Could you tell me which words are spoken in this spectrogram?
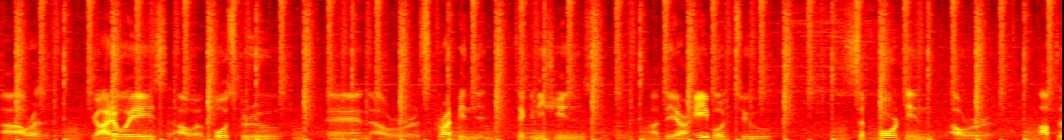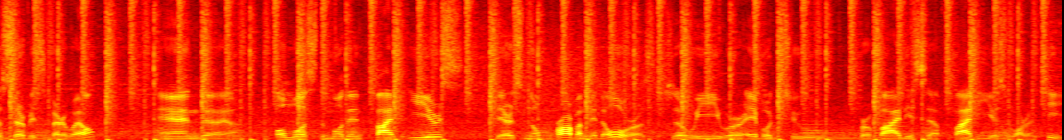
uh, our guideways, our ball screw, and our scrapping technicians, uh, they are able to supporting our after service very well and uh, almost more than five years there's no problem at all. So we were able to provide this uh, five years warranty.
